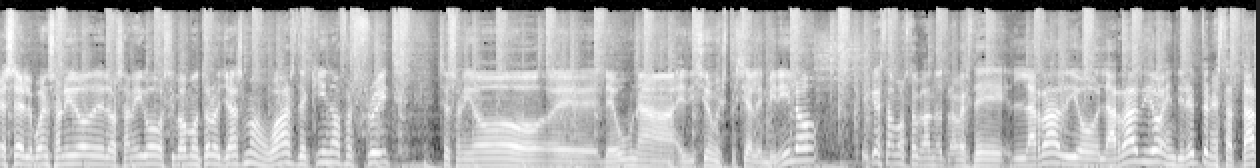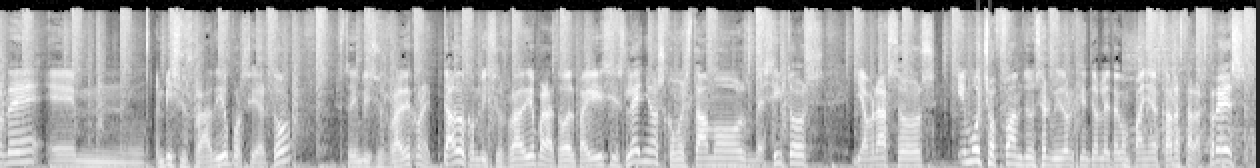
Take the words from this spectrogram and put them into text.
Es el buen sonido de los amigos Iván Montoro Jasmine Was, The King of Street. Ese sonido eh, de una edición muy especial en vinilo y que estamos tocando a través de la radio. La radio en directo en esta tarde en, en Vicious Radio, por cierto. Estoy en Vicious Radio, conectado con Vicious Radio para todo el país. Isleños, ¿cómo estamos? Besitos y abrazos y mucho fan de un servidor quien te habla te acompaña hasta ahora hasta las 3,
